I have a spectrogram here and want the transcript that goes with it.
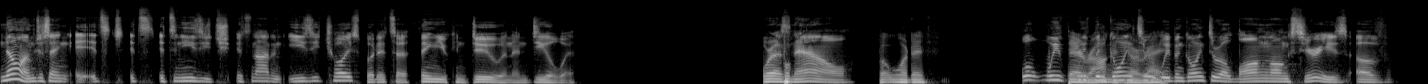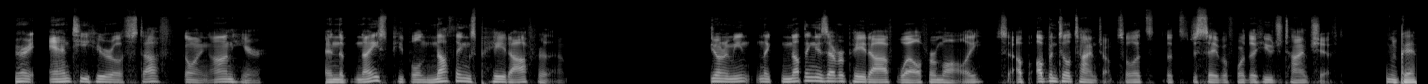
No, I'm just saying it's it's it's an easy. ch- It's not an easy choice, but it's a thing you can do and then deal with. Whereas But- now, But what if well, we've They're we've been going through right. we've been going through a long, long series of very anti-hero stuff going on here, and the nice people, nothing's paid off for them. You know what I mean? Like nothing has ever paid off well for Molly so up up until time jump. So let's let's just say before the huge time shift, Okay.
